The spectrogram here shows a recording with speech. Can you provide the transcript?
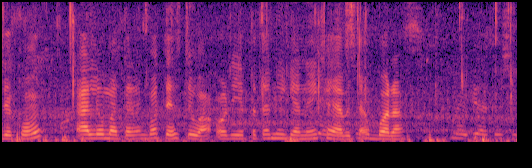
देखो आलू मटर बहुत टेस्टी हुआ और ये पता नहीं क्या नहीं खाया अभी तक बड़ा। मैं भी आते सीखूँगा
